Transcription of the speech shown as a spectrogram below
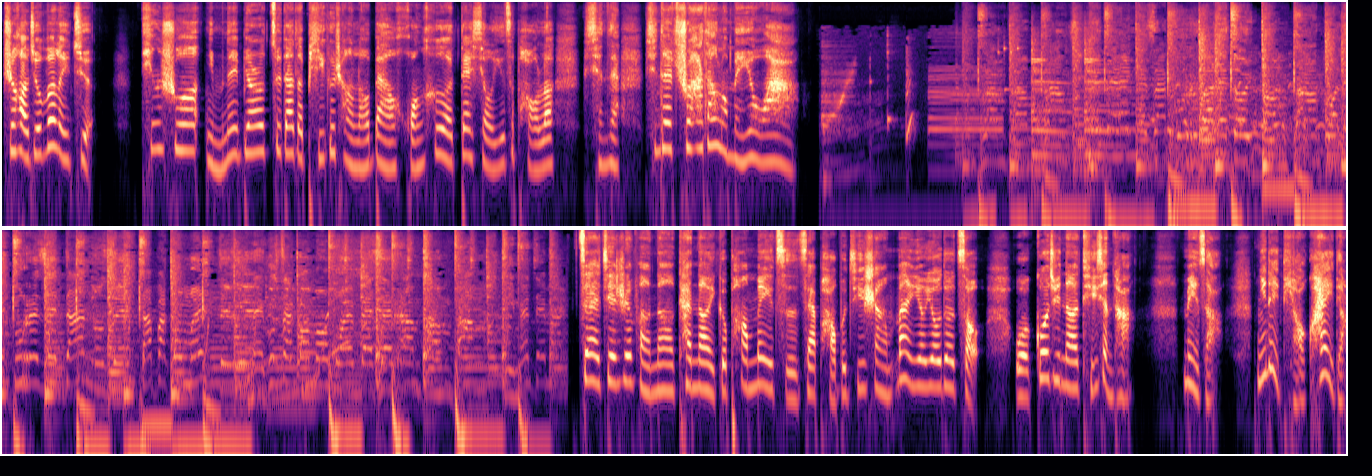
只好就问了一句：“听说你们那边最大的皮革厂老板黄鹤带小姨子跑了，现在现在抓到了没有啊？”在健身房呢，看到一个胖妹子在跑步机上慢悠悠的走，我过去呢提醒她：“妹子，你得调快一点，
